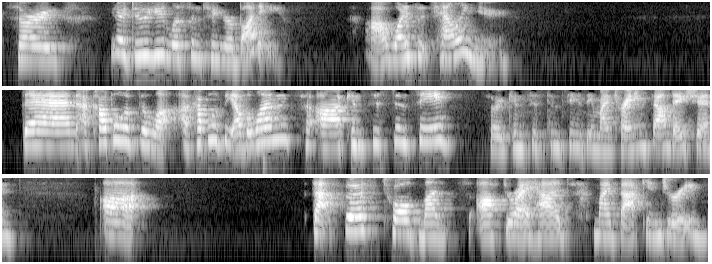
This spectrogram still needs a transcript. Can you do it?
So, you know, do you listen to your body? Uh, what is it telling you? Then a couple of the a couple of the other ones are consistency. So consistency is in my training foundation. Uh, that first 12 months after I had my back injury,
